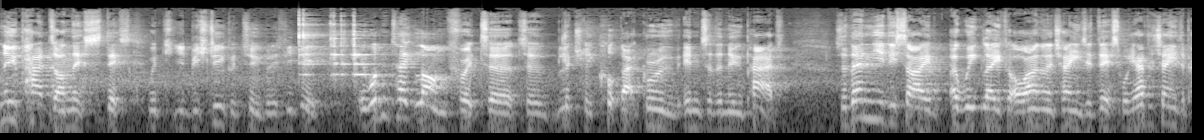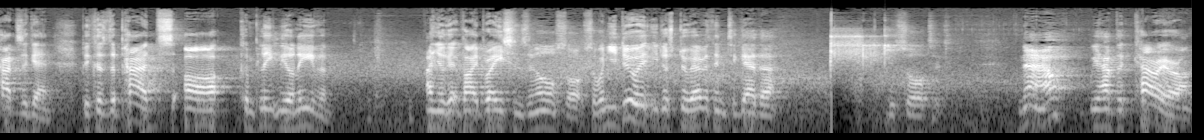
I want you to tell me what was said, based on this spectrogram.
new pads on this disc, which you'd be stupid to, but if you did, it wouldn't take long for it to, to literally cut that groove into the new pad. So then you decide a week later, oh, I'm going to change the disc. Well, you have to change the pads again because the pads are completely uneven and you'll get vibrations and all sorts. So when you do it, you just do everything together, you're sorted. Now, we have the carrier on,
